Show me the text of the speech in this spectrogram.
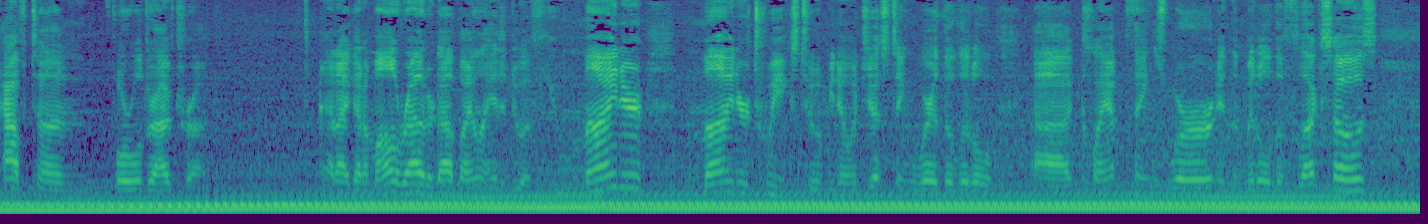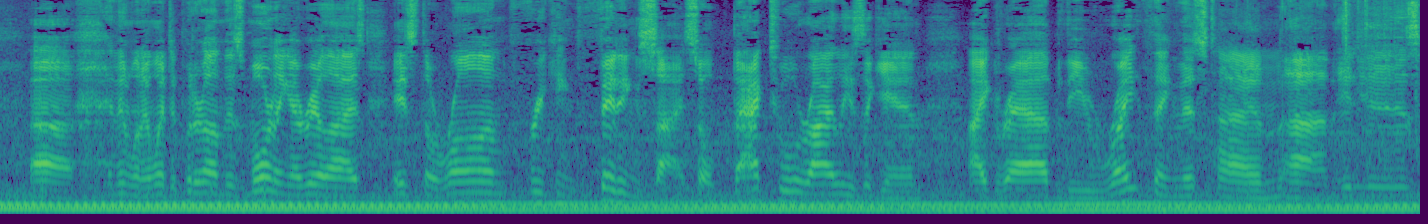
half-ton four-wheel drive truck. And I got them all routed up. I only had to do a few minor, minor tweaks to them, you know, adjusting where the little uh, clamp things were in the middle of the flex hose. Uh, and then when I went to put it on this morning, I realized it's the wrong freaking fitting size. So back to O'Reilly's again. I grabbed the right thing this time. Um, it is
